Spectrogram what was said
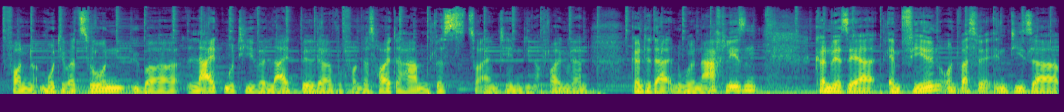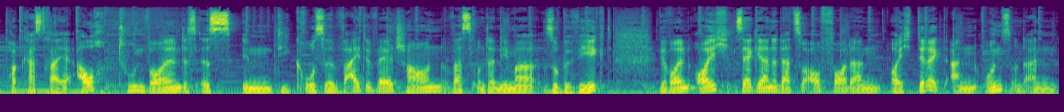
von Motivation über Leitmotive, Leitbilder, wovon wir es heute haben, bis zu allen Themen, die noch folgen werden, könnt ihr da in Ruhe nachlesen können wir sehr empfehlen. Und was wir in dieser Podcast-Reihe auch tun wollen, das ist in die große weite Welt schauen, was Unternehmer so bewegt. Wir wollen euch sehr gerne dazu auffordern, euch direkt an uns und an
